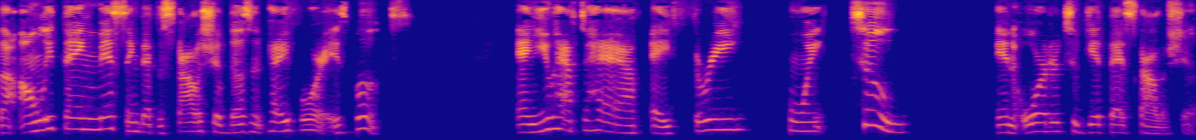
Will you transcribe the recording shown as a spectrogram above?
The only thing missing that the scholarship doesn't pay for is books. And you have to have a 3.2 in order to get that scholarship.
